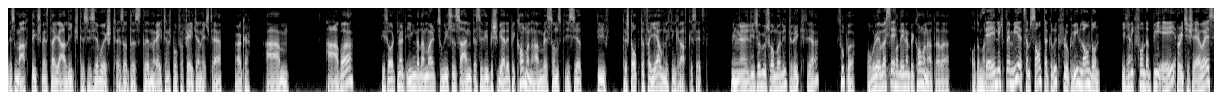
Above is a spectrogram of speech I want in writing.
es macht nichts, wenn es da ja liegt, das ist ja wurscht. Also das, den Rechtsanspruch verfällt ja nicht. Ja? Okay. Ähm, aber die sollten halt irgendwann einmal zumindest sagen, dass sie die Beschwerde bekommen haben, weil sonst ist ja die, der Stopp der Verjährung nicht in Kraft gesetzt. Nee. Die sagen, das haben wir nie gekriegt, ja. Super. Obwohl Ja, er sie- von denen bekommen hat, aber oder man, Sehr ähnlich bei mir jetzt am Sonntag Rückflug Wien-London. Ich Ja. flieg von der BA, British Airways.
